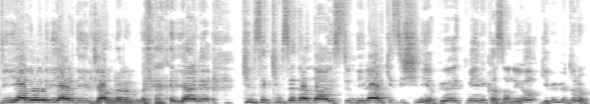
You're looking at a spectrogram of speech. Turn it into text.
Dünya böyle bir yer değil canlarım. yani kimse kimseden daha üstün değil. Herkes işini yapıyor, ekmeğini kazanıyor gibi bir durum.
